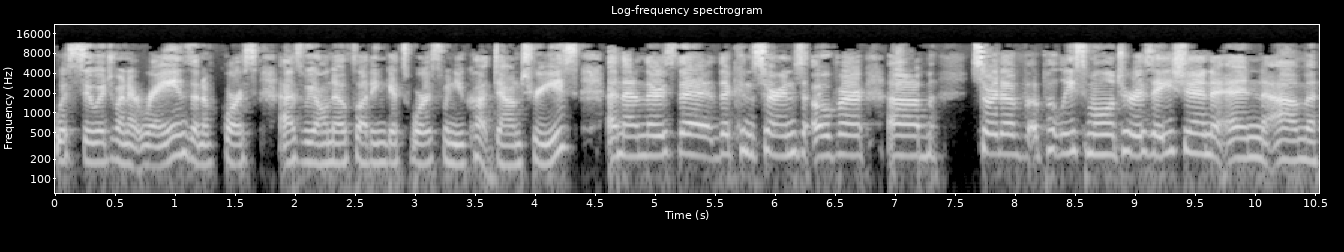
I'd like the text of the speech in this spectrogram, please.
with sewage when it rains. And of course, as we all know, flooding gets worse when you cut down trees. And then there's the, the concerns over um, sort of police militarization and um,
